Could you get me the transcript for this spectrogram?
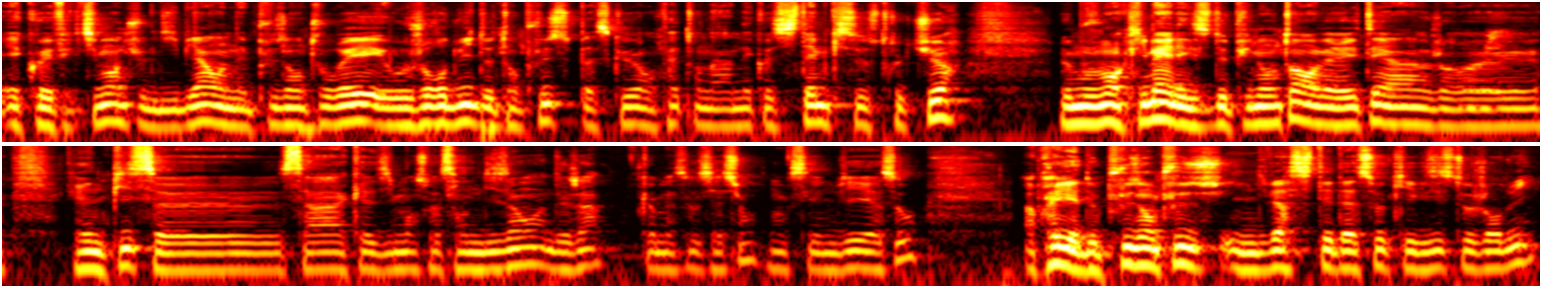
et qu'effectivement, tu le dis bien, on est plus entouré, et aujourd'hui d'autant plus parce qu'en en fait on a un écosystème qui se structure le mouvement climat, il existe depuis longtemps en vérité. Hein, genre, euh, Greenpeace, euh, ça a quasiment 70 ans déjà comme association, donc c'est une vieille asso. Après, il y a de plus en plus une diversité d'assauts qui existe aujourd'hui.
